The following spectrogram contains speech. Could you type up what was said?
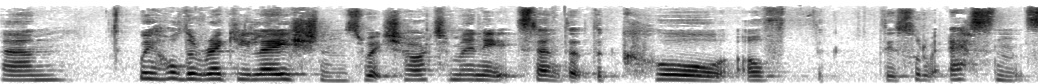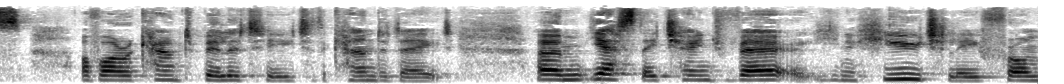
Um, we hold the regulations, which are to many extent at the core of the, the sort of essence of our accountability to the candidate. Um, yes, they change very, you know, hugely from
